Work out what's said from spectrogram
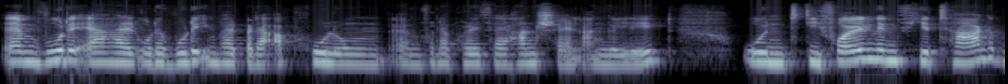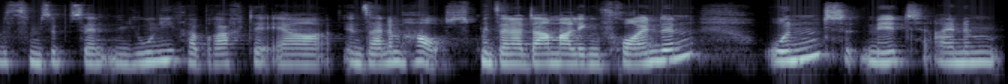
ähm, wurde er halt oder wurde ihm halt bei der Abholung ähm, von der Polizei Handschellen angelegt. Und die folgenden vier Tage bis zum 17. Juni verbrachte er in seinem Haus mit seiner damaligen Freundin und mit einem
